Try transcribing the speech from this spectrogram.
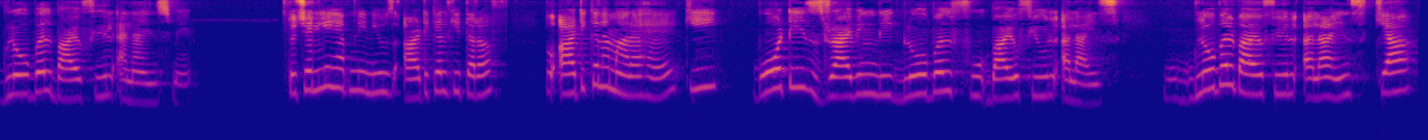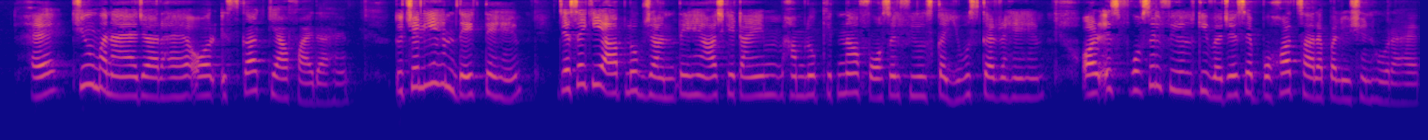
ग्लोबल बायोफ्यूल अलायंस में। तो चलिए अपनी न्यूज़ आर्टिकल की तरफ़। तो आर्टिकल हमारा है कि what is driving the global biofuel alliance global biofuel alliance क्या है, क्यों बनाया जा रहा है और इसका क्या फ़ायदा है? तो चलिए हम देखते हैं। जैसे कि आप लोग जानते हैं, आज के टाइम हम लोग कितना फॉसल फ्यूल्स का यूज़ कर रहे हैं और इस फॉसल फ्यूल की वजह से बहुत सारा पोल्यूशन हो रहा है।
